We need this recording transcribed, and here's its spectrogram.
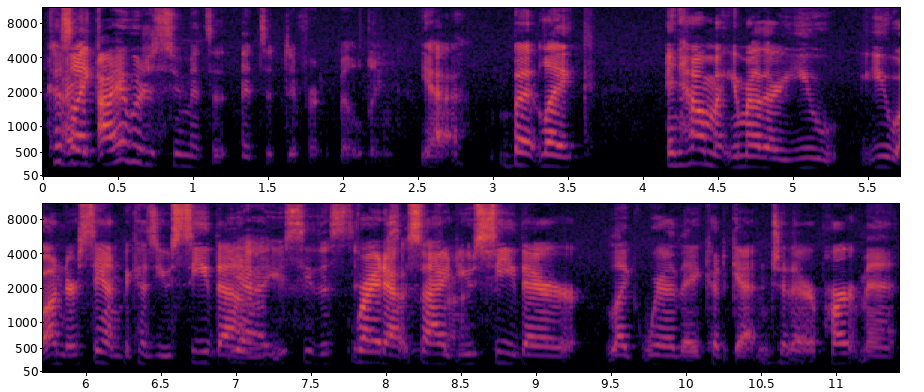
Because, like, I would assume it's a it's a different building. yeah, but like in How I Met Your Mother, you you understand because you see them yeah, you see this right outside. You see their like where they could get into their apartment,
